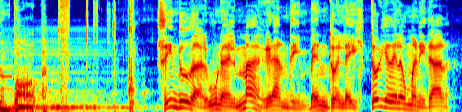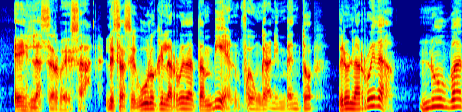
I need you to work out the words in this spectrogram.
and Pop. Sin duda alguna, el más grande invento en la historia de la humanidad es la cerveza. Les aseguro que la rueda también fue un gran invento, pero la rueda no va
